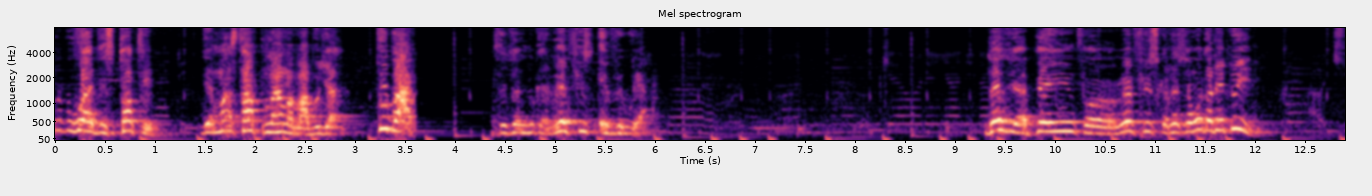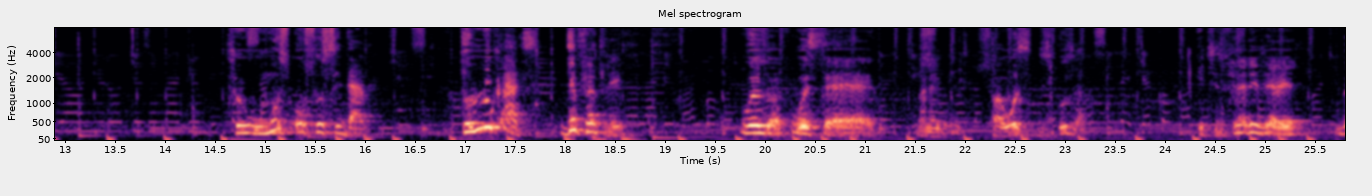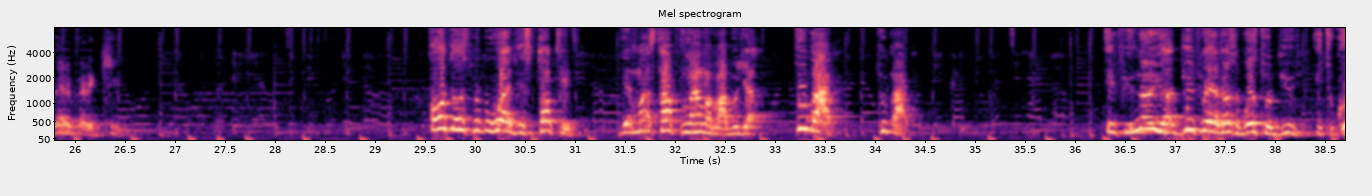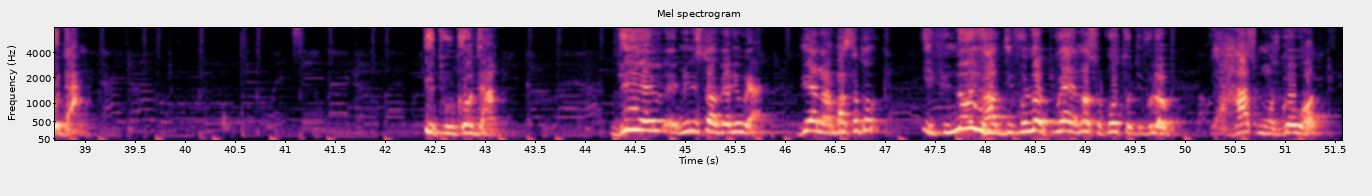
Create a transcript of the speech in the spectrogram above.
People who are distorting the master plan of Abuja. Too bad. So then look at refuse everywhere. Those who are paying for refuse collection, what are they doing? So we must also sit down to look at differently ways of waste uh, management or waste disposal. It is very, very, very, very key. All those people who are distorting the master plan of Abuja, too bad, too bad. If you know you have built where you're not supposed to build, it will go down. It will go down. Be a, a minister of anywhere, be an ambassador. If you know you have developed where you're not supposed to develop, your house must go what?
